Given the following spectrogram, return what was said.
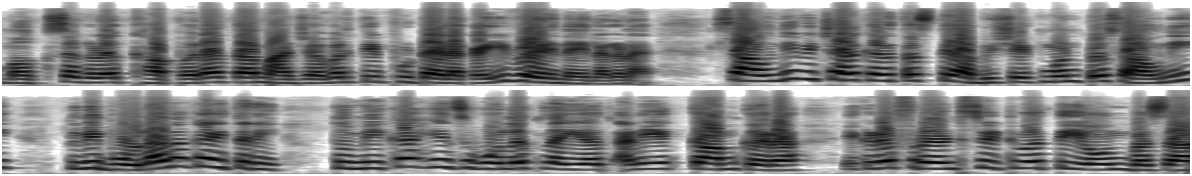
मग सगळं खापर आता माझ्यावरती फुटायला काही वेळ नाही लागणार. सावनी विचार करत असते अभिषेक म्हणतो सावनी तुम्ही बोला ना काहीतरी. तुम्ही का हेच बोलत नाही आहात आणि एक काम करा इकडे फ्रंट सीटवरती येऊन बसा.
